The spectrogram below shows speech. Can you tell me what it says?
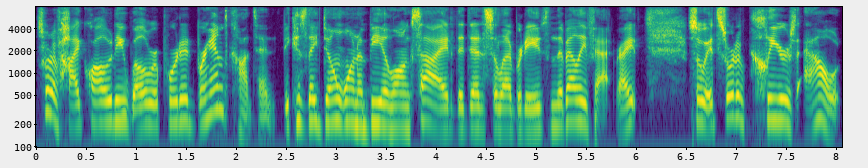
sort of high quality, well reported brand content, because they don't want to be alongside the dead celebrities and the belly fat, right? So it sort of clears out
